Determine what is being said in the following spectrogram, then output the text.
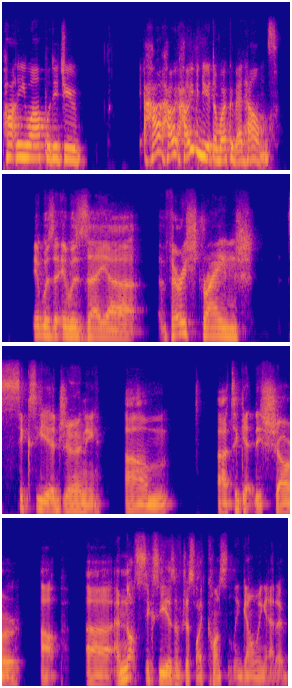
partner you up or did you how how, how even did you get to work with Ed Helms? It was it was a uh, very strange six year journey um, uh, to get this show up, uh, and not six years of just like constantly going at it,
